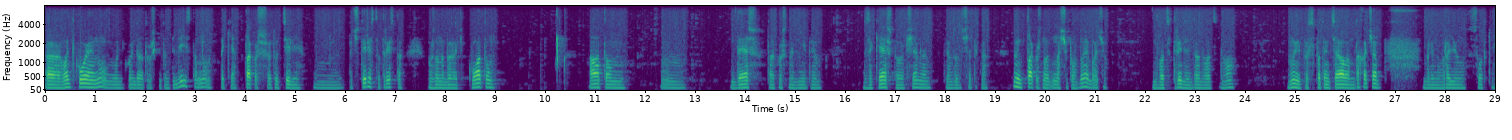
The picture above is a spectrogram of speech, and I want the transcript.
Е, Лайткоін, ну, лайткоін, да, трошки там підріс, там, ну, таке. Також тут цілі по 400-300 можна набирати Quantum, Atom, Dash також на дні прям. Zcash, то вообще, блин, прям тут ще така. Ну, він також на, нащупав дно, я бачу. 23 десь, да, 22. Ну і з потенціалом, да хоча б, блін, в район сотки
